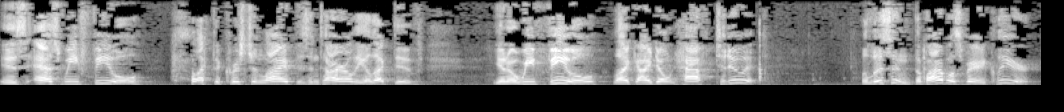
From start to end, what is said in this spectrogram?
is as we feel like the Christian life is entirely elective. You know, we feel like I don't have to do it. But listen, the Bible is very clear.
